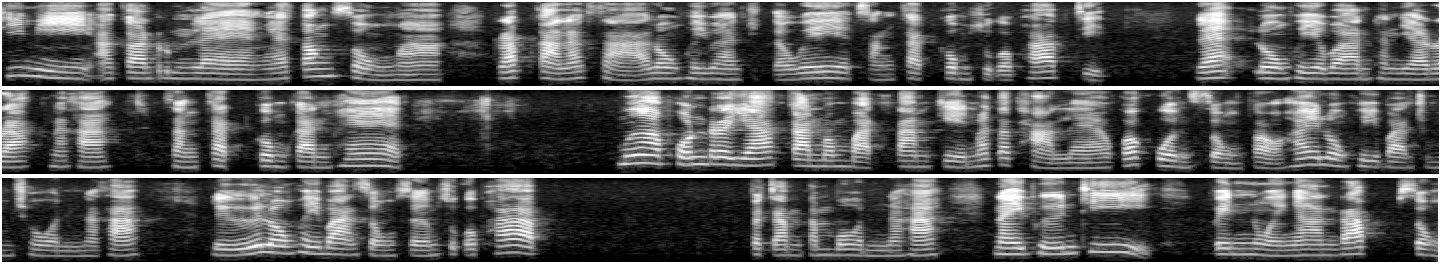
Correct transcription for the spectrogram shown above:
ที่มีอาการรุนแรงและต้องส่งมารับการรักษาโรงพยาบาลจิตเวชสังกัดกรมสุขภาพจิต และโรงพยาบาลธัญรักษ์นะคะ สังกัดกรมการแพทย์ เมื่อพ้นระยะการบำบัดตามเกณฑ์มาตรฐานแล้วก็ควรส่งต่อให้โรงพยาบาลชุมชนนะคะ หรือโรงพยาบาลส่งเสริมสุขภาพประจำตำบลนนะคะ ในพื้นที่เป็นหน่วยงานรับส่ง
